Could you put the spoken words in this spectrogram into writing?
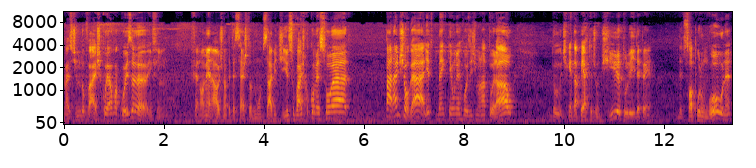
Mas o time do Vasco é uma coisa, enfim, fenomenal de 97, todo mundo sabe disso. O Vasco começou a parar de jogar ali, tudo bem que tem um nervosismo natural do, de quem tá perto de um título e depende, só por um gol, né?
